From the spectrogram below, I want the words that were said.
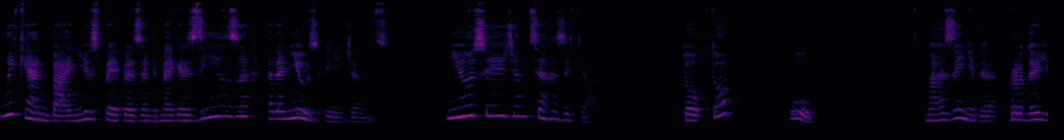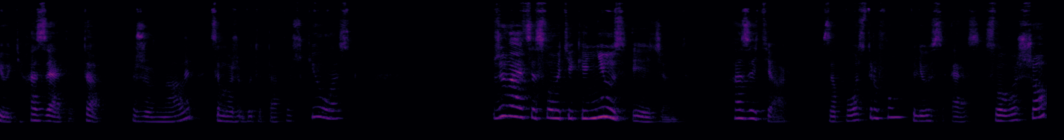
We can buy newspapers and magazines at the newsagents. Newsagent – це газетяр. Тобто у магазині, де продають газети та журнали, це може бути також кіоск. Вживається слово тільки news agent, газетяр з апострофом плюс S. Слово shop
